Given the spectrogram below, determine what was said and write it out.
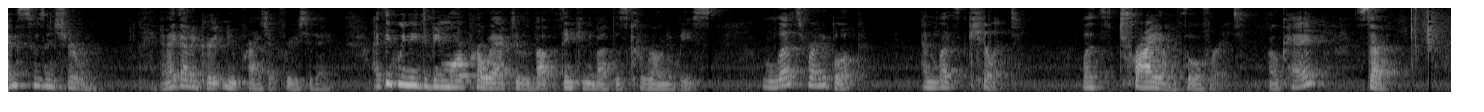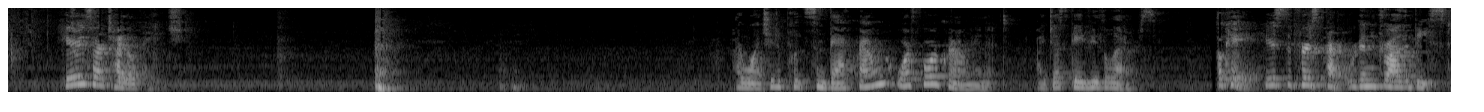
I'm Susan Sherwin, and I got a great new project for you today. I think we need to be more proactive about thinking about this corona beast. Let's write a book and let's kill it. Let's triumph over it, okay? So, here's our title page. I want you to put some background or foreground in it. I just gave you the letters. Okay, here's the first part. We're gonna draw the beast.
